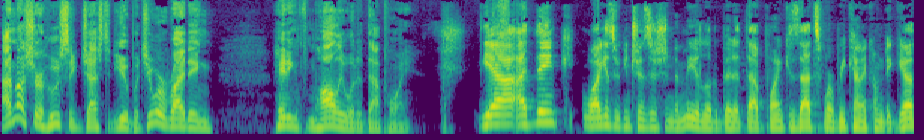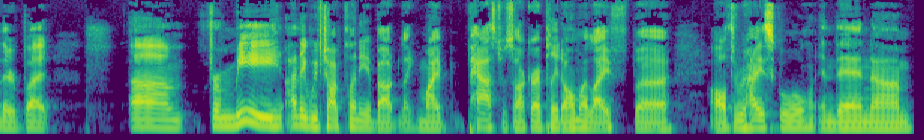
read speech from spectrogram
I'm not sure who suggested you, but you were writing "Hating from Hollywood" at that point. Yeah, I think. Well, I guess we can transition to me a little bit at that point because that's where we kind of come together. But um, for me, I think we've talked plenty about like my past with soccer. I played all my life, uh, all through high school, and then um,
